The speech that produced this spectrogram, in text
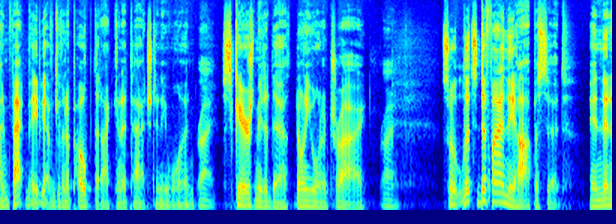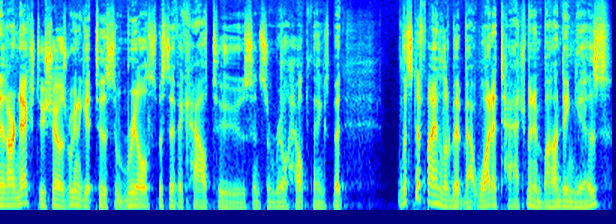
In fact, maybe I've given up hope that I can attach to anyone. Right. Scares me to death. Don't even want to try. Right. So let's define the opposite. And then in our next two shows, we're going to get to some real specific how to's and some real help things. But let's define a little bit about what attachment and bonding is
